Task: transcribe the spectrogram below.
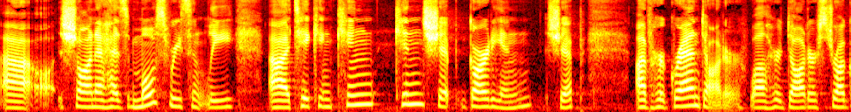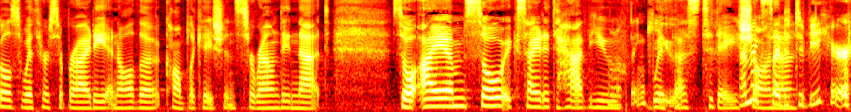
Uh, Shauna has most recently uh, taken kin- kinship guardianship of her granddaughter while her daughter struggles with her sobriety and all the complications surrounding that. So I am so excited to have you well, with you. us today, I'm Shauna. excited to be here.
